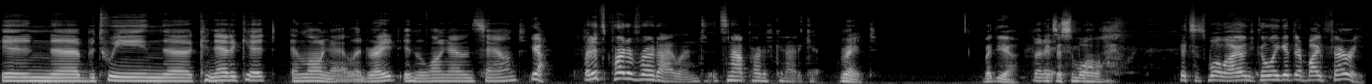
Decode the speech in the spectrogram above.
in uh, between uh, Connecticut and Long Island, right? In the Long Island Sound. Yeah. But it's part of Rhode Island. It's not part of Connecticut. Right. But yeah, But it's I- a small island. It's a small island. You can only get there by ferry.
